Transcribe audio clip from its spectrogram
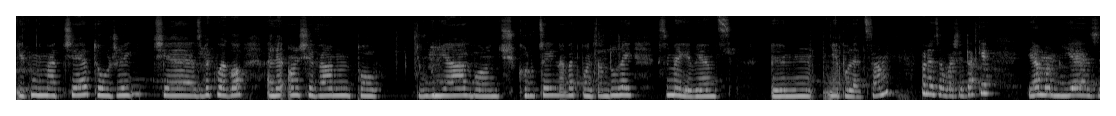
Jak nie macie, to użyjcie zwykłego, ale on się Wam po dwóch dniach, bądź krócej nawet, bądź tam dłużej zmyje, więc ym, nie polecam. Polecam właśnie takie. Ja mam je z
